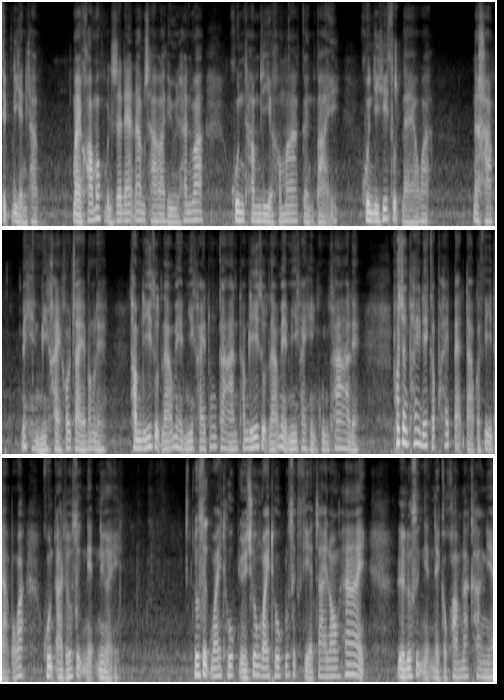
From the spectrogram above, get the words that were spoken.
สิบเหรียญครับ หมายความว่าผมจะแนะนำชาวราศีทุกท่านว่า คุณทำดีกับเขามากเกินไป คุณดีที่สุดแล้วอะนะครับ ไม่เห็นมีใครเข้าใจบ้างเลย ทำดีที่สุดแล้วไม่เห็นมีใครต้องการทำดีที่สุดแล้วไม่เห็นมีใครเห็นคุณค่าเลย เพราะฉันไพ่เด็กกับไพ่แปดดาบกับสี่ดาบบอกว่าคุณอาจจะรู้สึกเหน็ดเหนื่อย รู้สึกไว้ทุกข์อยู่ในช่วงไว้ทุกข์รู้สึกเสียใจร้องไห้ หรือรู้สึกเหน็ดเหนื่อยกับความรักครั้งนี้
